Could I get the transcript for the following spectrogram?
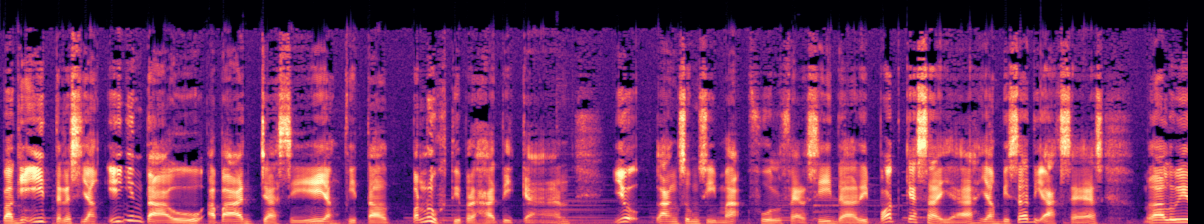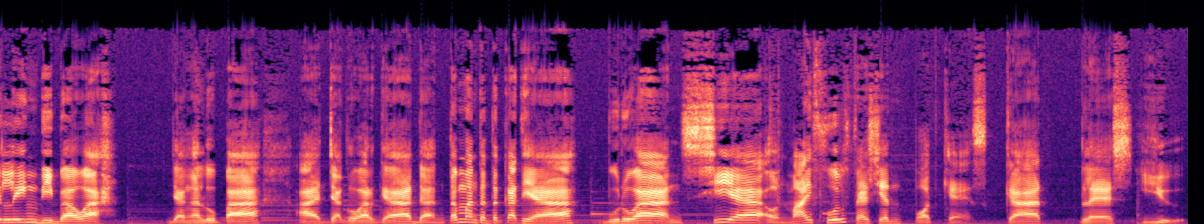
Bagi eaters yang ingin tahu apa aja sih yang vital perlu diperhatikan, yuk langsung simak full versi dari podcast saya yang bisa diakses melalui link di bawah Jangan lupa ajak keluarga dan teman terdekat ya. Buruan, see ya on my full version podcast. God bless you.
